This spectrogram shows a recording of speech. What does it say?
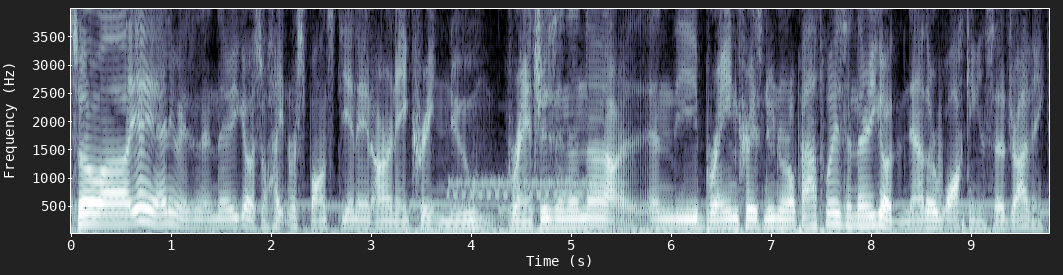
So uh, yeah, yeah. Anyways, and, and, there you go. So heightened response, DNA and RNA create new branches, and then uh, and the brain creates new neural pathways, and there you go. Now they're walking instead of driving,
